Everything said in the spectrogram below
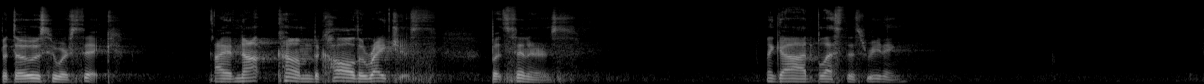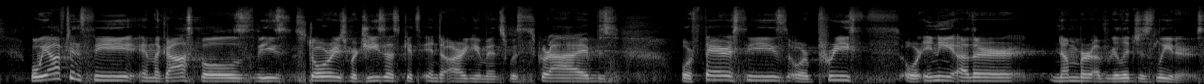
but those who are sick. I have not come to call the righteous, but sinners. May God bless this reading. Well, we often see in the Gospels these stories where Jesus gets into arguments with scribes or Pharisees or priests or any other number of religious leaders.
